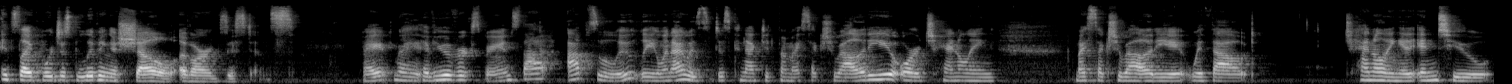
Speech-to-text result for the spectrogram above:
it's like we're just living a shell of our existence right? Right. Have you ever experienced that? Absolutely. When I was disconnected from my sexuality or channeling my sexuality without channeling it into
